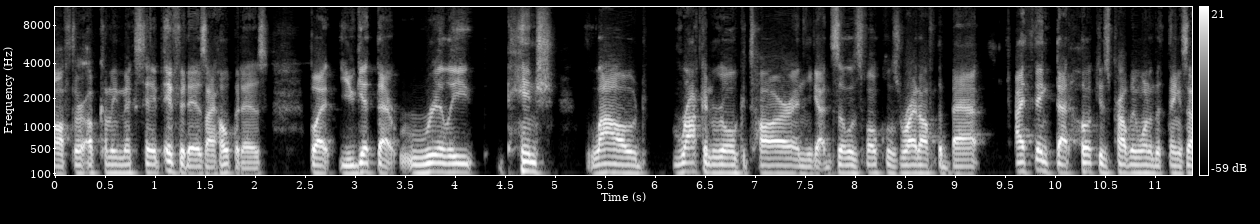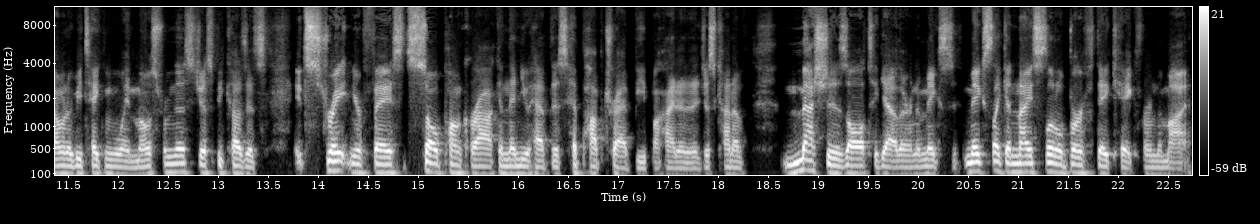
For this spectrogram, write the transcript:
off their upcoming mixtape. If it is, I hope it is. But you get that really pinch, loud rock and roll guitar, and you got Zilla's vocals right off the bat. I think that hook is probably one of the things I'm going to be taking away most from this, just because it's it's straight in your face, it's so punk rock, and then you have this hip hop trap beat behind it, and it just kind of meshes all together, and it makes makes like a nice little birthday cake for Nimai.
